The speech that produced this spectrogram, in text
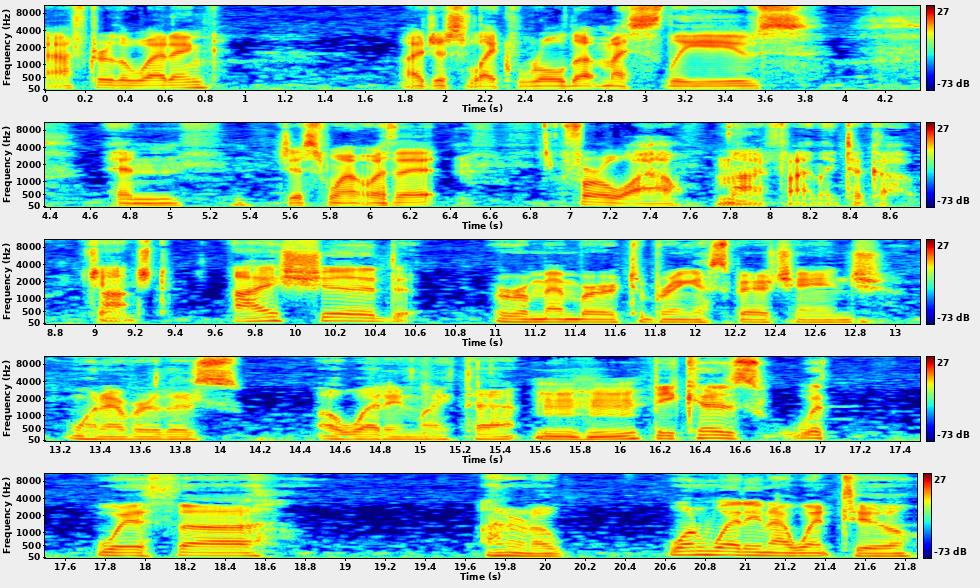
after the wedding. I just like rolled up my sleeves and just went with it for a while. And then I finally took out, changed. I should remember to bring a spare change whenever there's a wedding like that mm-hmm. because with with uh I don't know one wedding I went to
